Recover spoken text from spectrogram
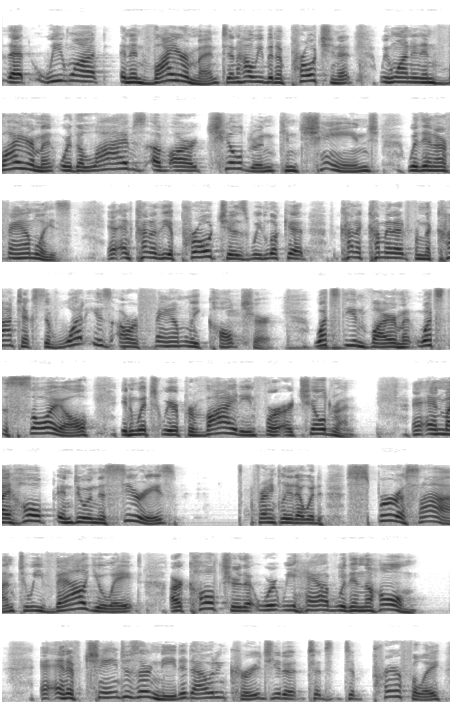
that we want an environment, and how we've been approaching it, we want an environment where the lives of our children can change within our families and, and kind of the approaches we look at, kind of coming at it from the context of what is our family culture? What's the environment? What's the soil in which we are providing for our children? And, and my hope in doing this series frankly, that would spur us on to evaluate our culture that we have within the home. And if changes are needed, I would encourage you to, to, to, prayerfully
